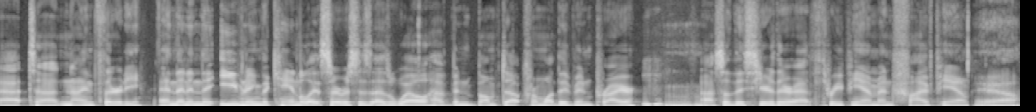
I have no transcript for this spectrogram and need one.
at uh, 9:30, and then in the evening, the candlelight services as well have been bumped up from what they've been prior. Mm-hmm. Uh, so this year they're at 3 p.m. and 5 p.m. Yeah,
